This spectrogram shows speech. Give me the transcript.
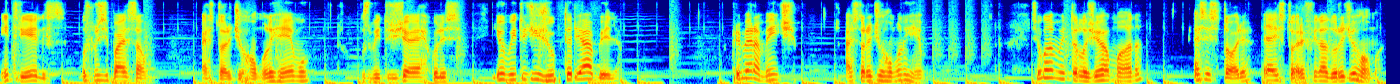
Entre eles, os principais são a história de Rômulo e Remo, os mitos de Hércules e o mito de Júpiter e a abelha. Primeiramente, a história de Rômulo e Remo. Segundo a mitologia romana, essa história é a história fundadora de Roma.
